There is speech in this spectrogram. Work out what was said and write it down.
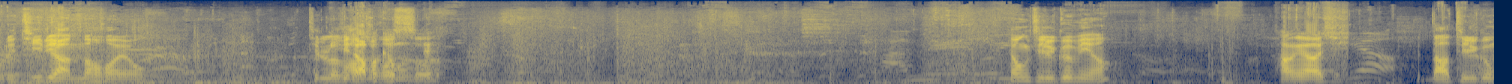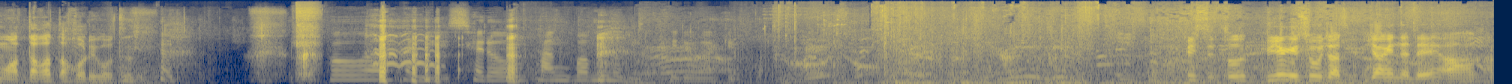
우리 딜이 안 나와요. 딜러 다 나밖에 죽었어. 없는데? 형 딜금이야? 당연하지 나 딜금 왔다 갔다 거리거든. 보호하니 새로운 방법론이 필요하겠다. 크리스 또 균형의 수호자 등장했는데? 아.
